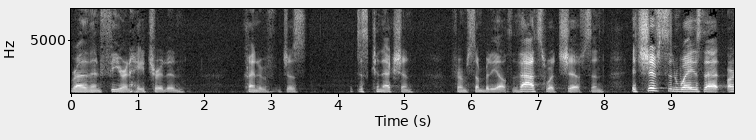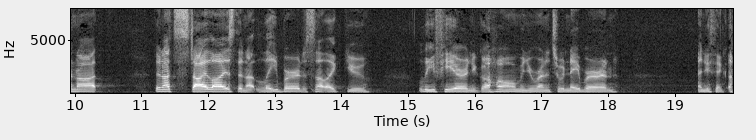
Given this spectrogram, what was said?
rather than fear and hatred and kind of just disconnection from somebody else? That's what shifts. And it shifts in ways that are not they're not stylized, they're not labored. It's not like you leave here and you go home and you run into a neighbor and and you think, oh,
